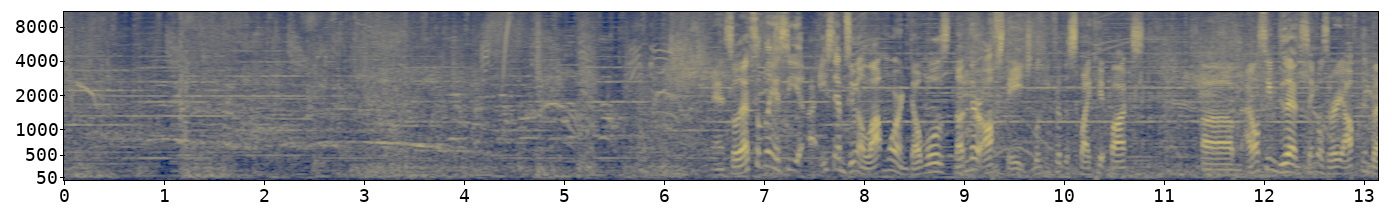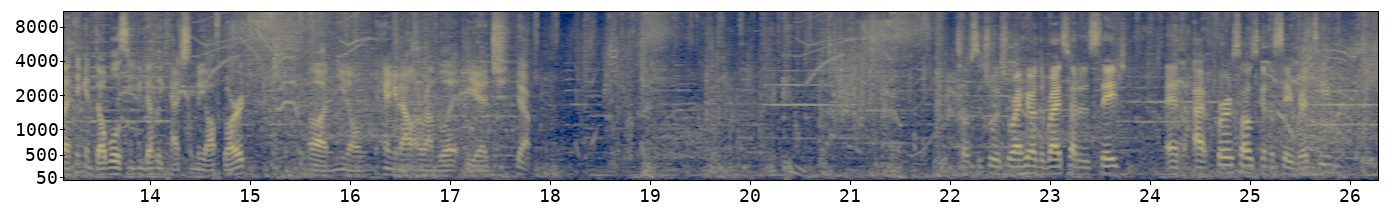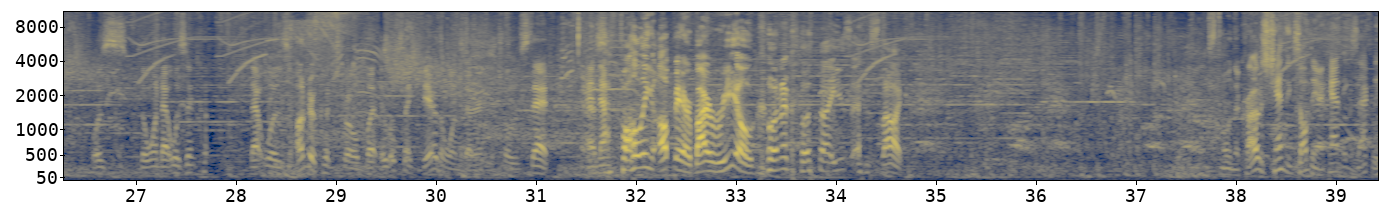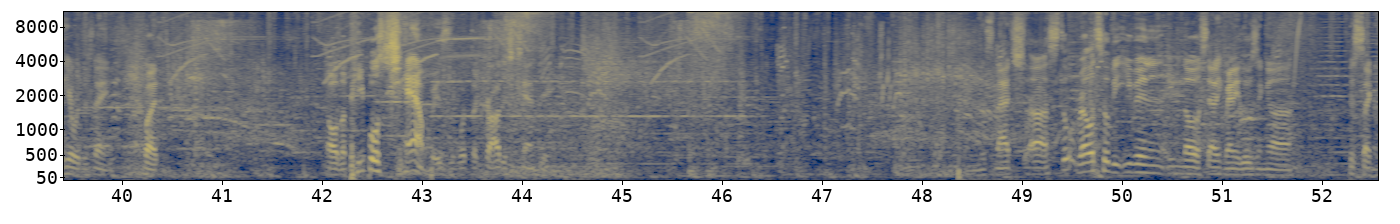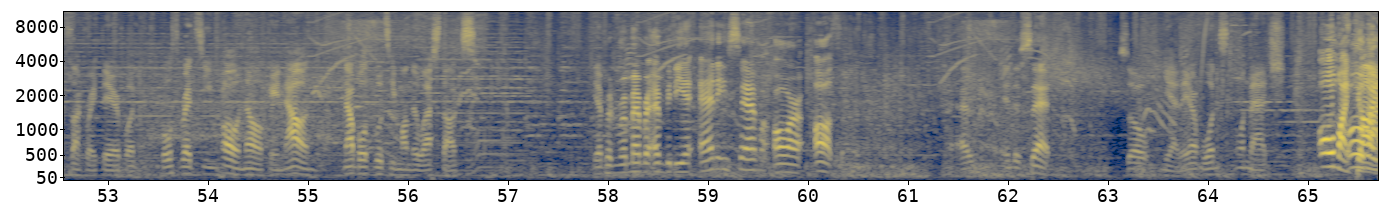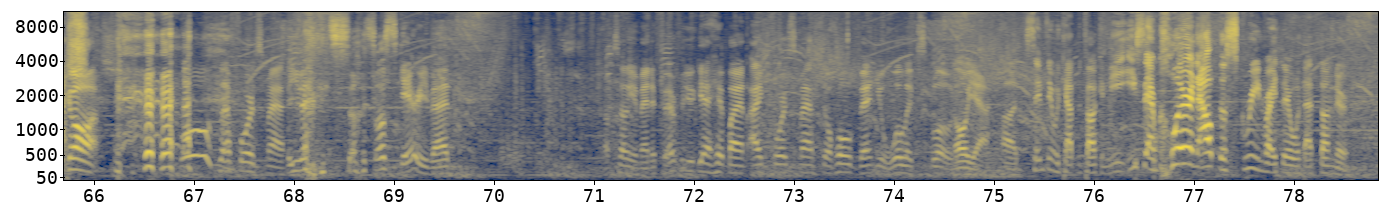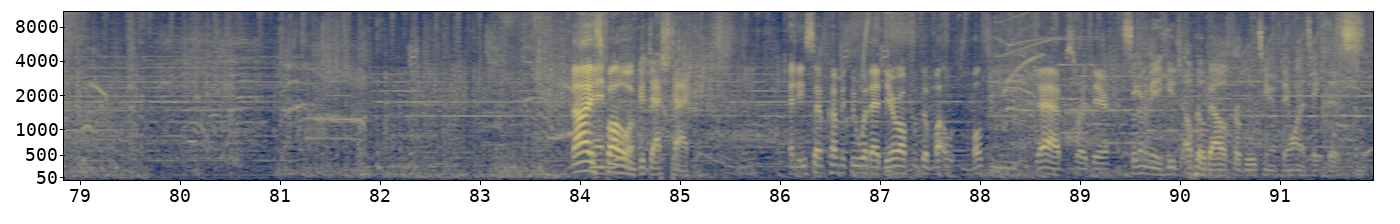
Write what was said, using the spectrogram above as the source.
And so that's something I see uh, doing a lot more in doubles. Thunder off stage, looking for the spike hitbox. Um, I don't see him do that in singles very often, but I think in doubles you can definitely catch somebody off guard. Uh, you know, hanging out around the, the edge. Yeah. Tough situation right here on the right side of the stage. And at first I was going to say red team was the one that was in that was under control, but it looks like they're the ones that are in control instead. And that falling up air by Ryo going to close by Esam stock. Oh, and the crowd is chanting something. I can't exactly hear what they're saying, but oh, the people's champ is what the crowd is chanting. And this match uh, still relatively even, even though Static Manny losing uh, his second stock right there. But both red team. Oh no, okay, now now both blue team on their last stocks. Yeah, but remember, MVD and Esam are up in the set. So, Yeah, they have one one match. Oh my oh gosh! my gosh. Woo, that forward smash. You know, it's so, so scary, man. I'm telling you, man, if ever you get hit by an Ike forward smash, the whole venue will explode. Oh yeah. Uh, same thing with Captain Falcon Knee. Esam clearing out the screen right there with that thunder. nice and follow boom, up. Good dash attack. And Esam coming through with that dair off of the multi jabs right there. It's still gonna be a huge uphill battle for blue team if they want to take this.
